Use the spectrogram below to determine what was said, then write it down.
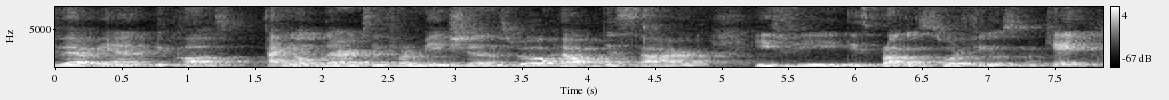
very end because I know that information will help decide if this product is worth using, okay?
